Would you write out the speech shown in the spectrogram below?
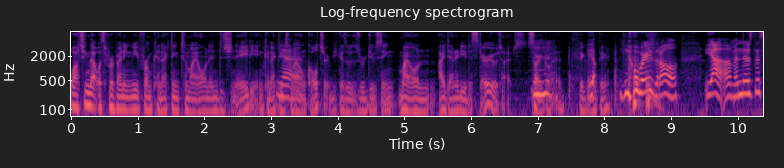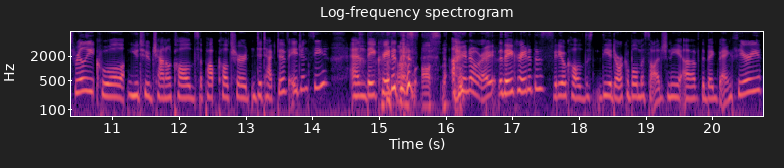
watching that was preventing me from connecting to my own indigeneity and connecting to my own culture because it was reducing my own identity to stereotypes." Sorry, go Mhm. ahead. Big Bang Yep. Theory. no worries at all. Yeah, um, and there's this really cool YouTube channel called the Pop Culture Detective Agency, and they created That's this. awesome. I know, right? They created this video called "The Adorkable Misogyny of the Big Bang Theory,"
